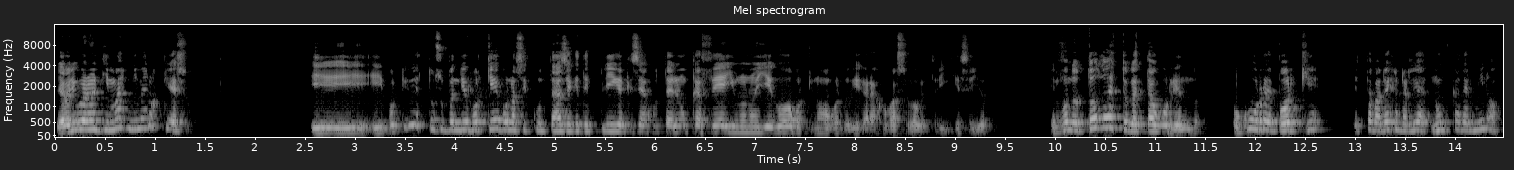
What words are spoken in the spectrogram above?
Y averiguaron ni más ni menos que eso. ¿Y, por qué esto suspendió? ¿Por qué? Por una circunstancia que te explican que se ajustar en un café y uno no llegó porque no me acuerdo qué carajo pasó, y qué sé yo. En el fondo, todo esto que está ocurriendo ocurre porque esta pareja en realidad nunca terminó.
